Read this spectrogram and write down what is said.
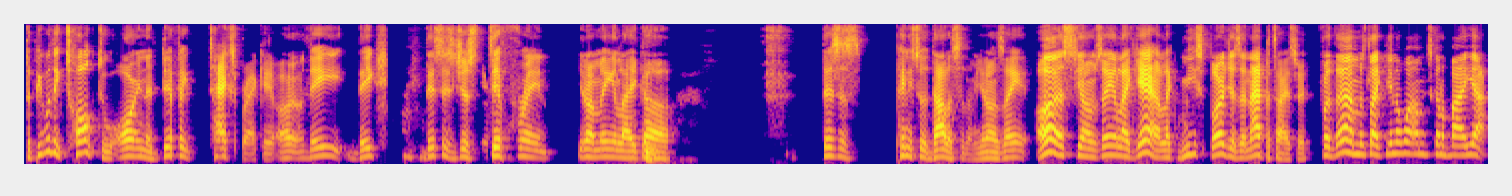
the people they talk to are in a different tax bracket or they they Mhm. this is just different you know what i mean? Like uh this is pennies to the dollars to them you know what i'm saying? Us you know what i'm saying? Like yeah like me splurge is an appetizer. For them it's like you know what? I'm just gonna buy a yacht.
